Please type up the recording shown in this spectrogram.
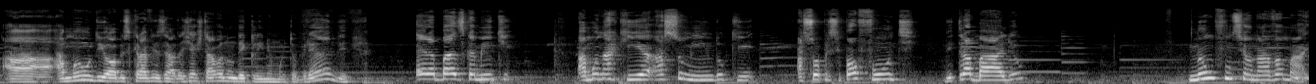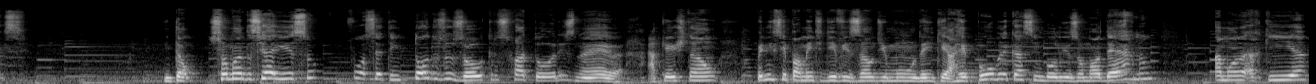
a, a mão de obra escravizada já estava num declínio muito grande, era basicamente a monarquia assumindo que a sua principal fonte de trabalho não funcionava mais. Então, somando-se a isso, você tem todos os outros fatores, né? A questão principalmente de visão de mundo em que a república simboliza o moderno, a monarquia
